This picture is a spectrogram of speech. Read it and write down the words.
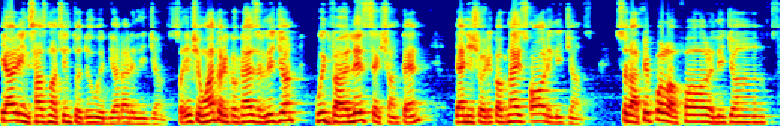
Earrings has nothing to do with the other religions. So if you want to recognize religion which violates section 10, then you should recognize all religions so that people of all religions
